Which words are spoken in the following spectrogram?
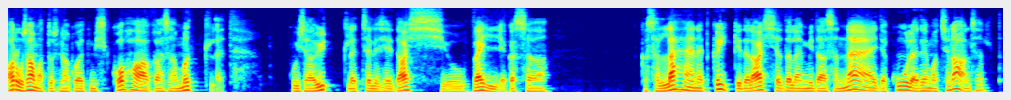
arusaamatus nagu, et mis kohaga sa mõtled, kui sa ütled selliseid asju välja, kas sa, kas sa lähened kõikidele asjadele, mida sa näed ja kuuled emotsionaalselt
